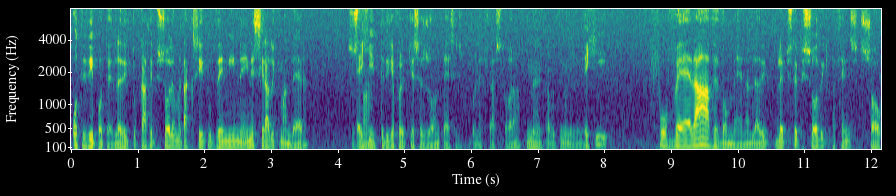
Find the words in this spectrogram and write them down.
οτιδήποτε. Δηλαδή το κάθε επεισόδιο μεταξύ του δεν είναι. Είναι σειρά ντοκιμαντέρ. Σωστά. Έχει τρεις διαφορετικές σεζόν, τέσσερις που μπορεί να έχει φτάσει τώρα. Ναι, κάπου εκεί νομίζω. είναι. Έχει φοβερά δεδομένα. Δηλαδή, βλέπεις το επεισόδιο και παθαίνεις σοκ.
